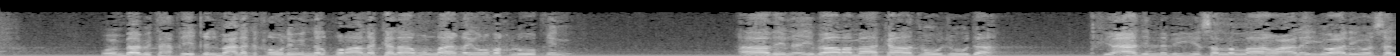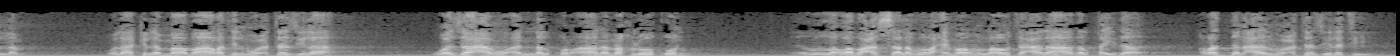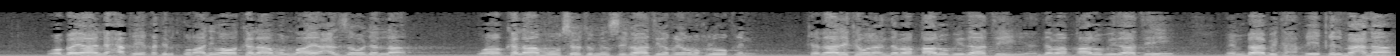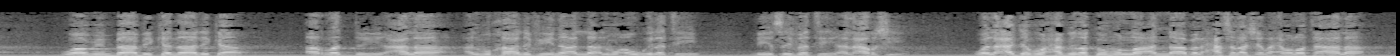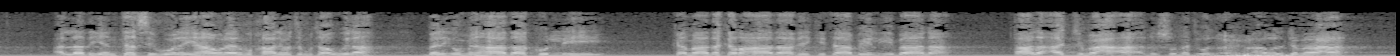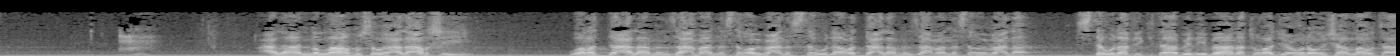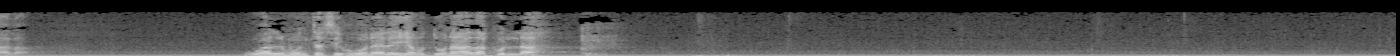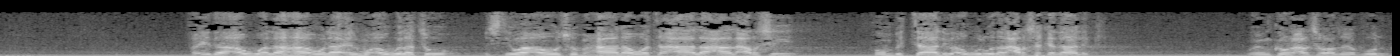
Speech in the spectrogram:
ومن باب تحقيق المعنى كقولهم إن القرآن كلام الله غير مخلوق. هذه العبارة ما كانت موجودة. في عهد النبي صلى الله عليه وآله وسلم ولكن لما ظهرت المعتزلة وزعموا أن القرآن مخلوق وضع السلف رحمهم الله تعالى هذا القيد ردا على المعتزلة وبيان لحقيقة القرآن وهو كلام الله عز وجل وكلامه صفة من صفاته غير مخلوق. كذلك هنا عندما قالوا بذاته عندما قالوا بذاته من باب تحقيق المعنى ومن باب كذلك الرد على المخالفين المؤولة لصفة العرش. والعجب حفظكم الله أن أبا الحسن الأشعري رحمه الله تعالى الذي ينتسب إليه هؤلاء المخالفة المتأولة بريء من هذا كله. كما ذكر هذا في كتابه الإبانة قال أجمع أهل السنة والجماعة على أن الله مستوى على عرشه ورد على من زعم أن استوى بمعنى استولى رد على من زعم أن استوى بمعنى استولى في كتاب الإبانة تراجعونه إن شاء الله تعالى. والمنتسبون إليه يردون هذا كله. فإذا أول هؤلاء المؤولة استواءه سبحانه وتعالى على العرش هم بالتالي يؤولون العرش كذلك. وينكرون العرش الله يقول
